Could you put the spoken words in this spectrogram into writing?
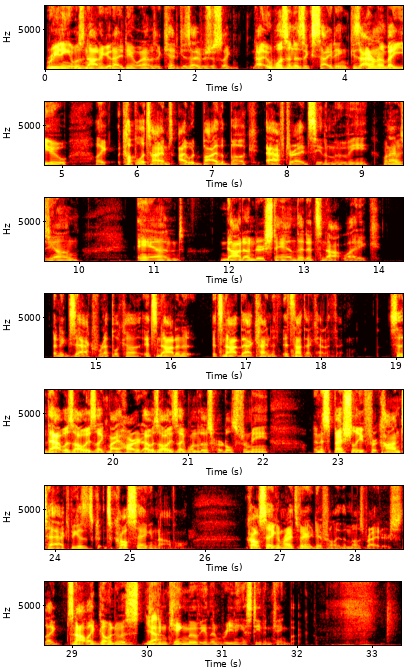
Reading it was not a good idea when I was a kid because I was just like it wasn't as exciting. Because I don't know about you, like a couple of times I would buy the book after I'd see the movie when I was young and not understand that it's not like an exact replica. It's not an it's not that kind of it's not that kind of thing. So that was always like my heart. That was always like one of those hurdles for me, and especially for Contact because it's it's a Carl Sagan novel. Carl Sagan writes very differently than most writers. Like it's not like going to a Stephen Yeah. King movie and then reading a Stephen King book.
